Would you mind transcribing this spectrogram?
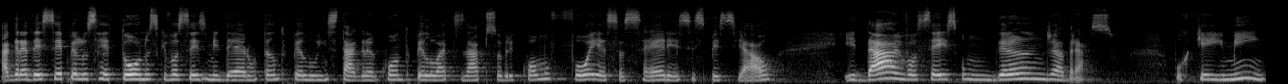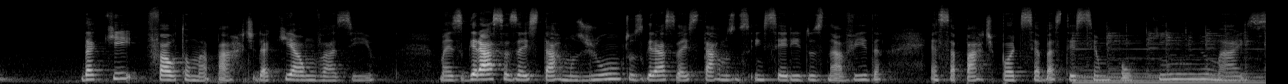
agradecer pelos retornos que vocês me deram tanto pelo Instagram quanto pelo WhatsApp sobre como foi essa série, esse especial e dar em vocês um grande abraço, porque em mim daqui falta uma parte, daqui há um vazio. Mas graças a estarmos juntos, graças a estarmos inseridos na vida, essa parte pode se abastecer um pouquinho mais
